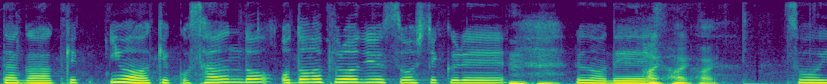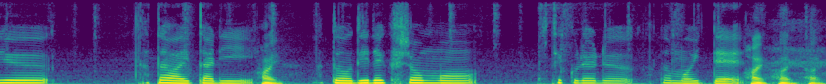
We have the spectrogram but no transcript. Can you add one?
方がけ今は結構サウンド音のプロデュースをしてくれるので、そういう方はいたり、はい、あとディレクションもしてくれる方もいて、はいはいはい、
